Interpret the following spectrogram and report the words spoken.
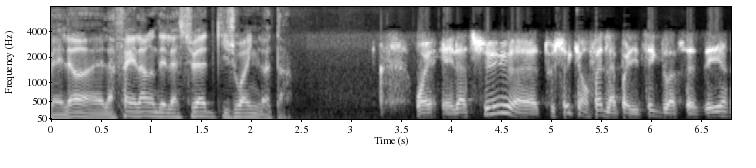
Ben là, la Finlande et la Suède qui joignent l'OTAN. Oui, et là-dessus, tous ceux qui ont fait de la politique doivent se dire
